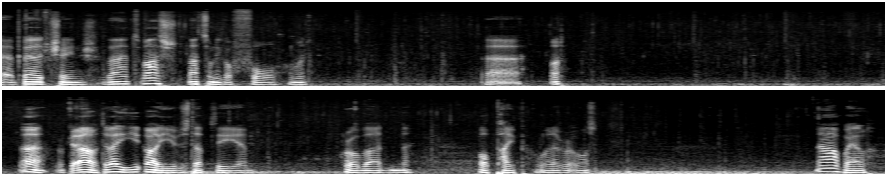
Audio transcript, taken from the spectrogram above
Yeah, better change that. That's, that's only got four. I mean, uh, what? Ah, okay. Oh, did I? Oh, I used up the um, crowbar? Or pipe, whatever it was. Ah, well.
